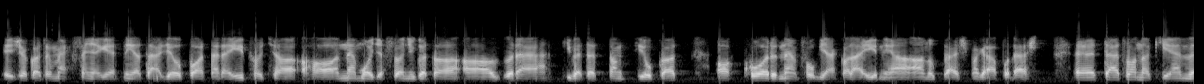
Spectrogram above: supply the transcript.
és gyakorlatilag megfenyegetni a tárgyaló partnereit, hogyha ha nem oldja fel nyugat a, a rá kivetett szankciókat, akkor nem fogják aláírni a, a nukleáris megállapodást. Tehát vannak ilyen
